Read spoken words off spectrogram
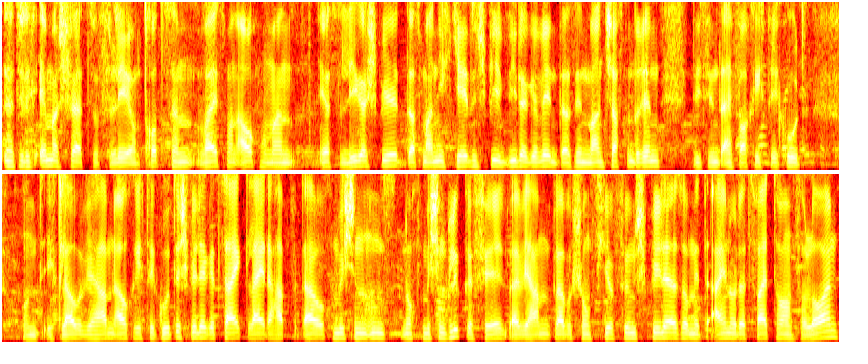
natürlich immer schwer zu verlieren. Und trotzdem weiß man auch, wenn man erste Liga spielt, dass man nicht jedes Spiel wieder gewinnt. Da sind Mannschaften drin, die sind einfach richtig gut. Und ich glaube, wir haben auch richtig gute Spiele gezeigt. Leider hat auch bisschen, uns noch ein bisschen Glück gefehlt, weil wir haben, glaube ich, schon vier, fünf Spiele so mit ein oder zwei Toren verloren.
